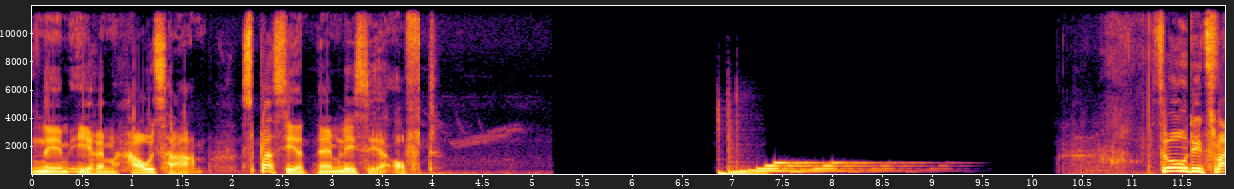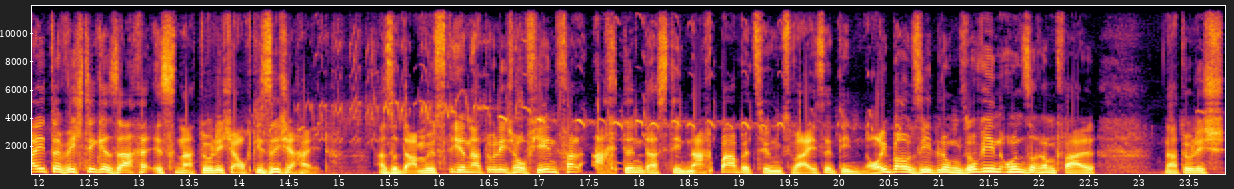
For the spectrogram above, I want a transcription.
neben Ihrem Haus haben. Das passiert nämlich sehr oft. So, die zweite wichtige Sache ist natürlich auch die Sicherheit. Also da müsst ihr natürlich auf jeden Fall achten, dass die Nachbar- bzw. die Neubausiedlung, so wie in unserem Fall, natürlich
